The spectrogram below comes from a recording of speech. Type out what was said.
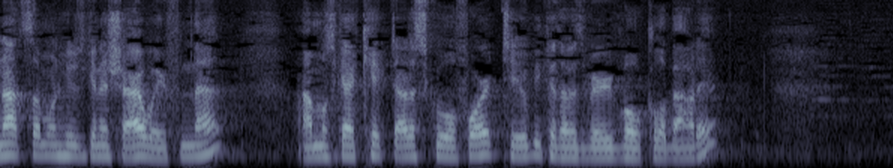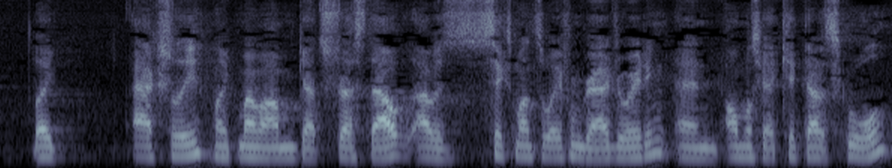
not someone who's going to shy away from that. I almost got kicked out of school for it too because I was very vocal about it. Like, actually, like my mom got stressed out. I was six months away from graduating and almost got kicked out of school.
